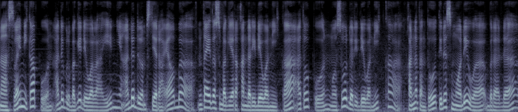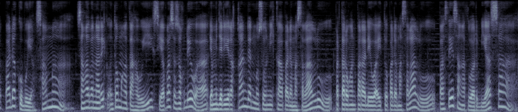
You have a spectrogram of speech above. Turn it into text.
Nah, selain Nika pun, ada berbagai dewa lain yang ada dalam sejarah Elbaf. Entah itu sebagai rekan dari dewa Nika ataupun musuh dari dewa Nika. Karena tentu tidak semua dewa berada pada kubu yang sama. Sangat menarik untuk mengetahui siapa sosok dewa yang menjadi rekan dan musuh Nika pada masa lalu. Pertarungan para dewa itu pada masa lalu pasti sangat luar biasa.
